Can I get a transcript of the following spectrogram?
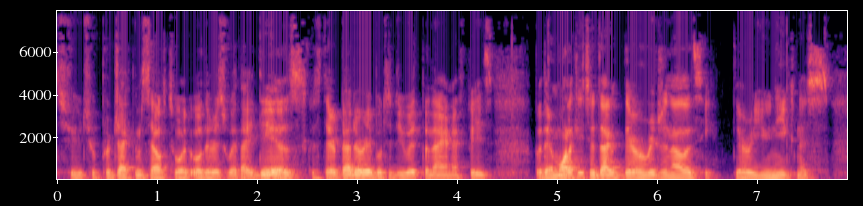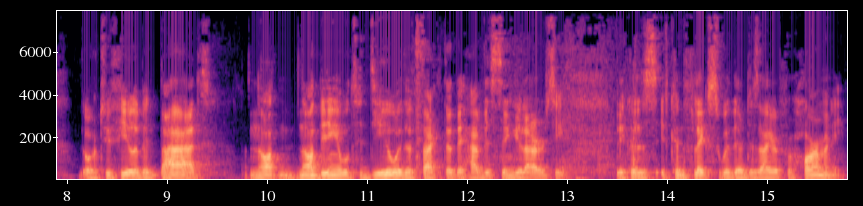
to, to project themselves toward others with ideas, because they're better able to do it than INFPs, but they're more likely to doubt their originality, their uniqueness, or to feel a bit bad, not, not being able to deal with the fact that they have this singularity, because it conflicts with their desire for harmony.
